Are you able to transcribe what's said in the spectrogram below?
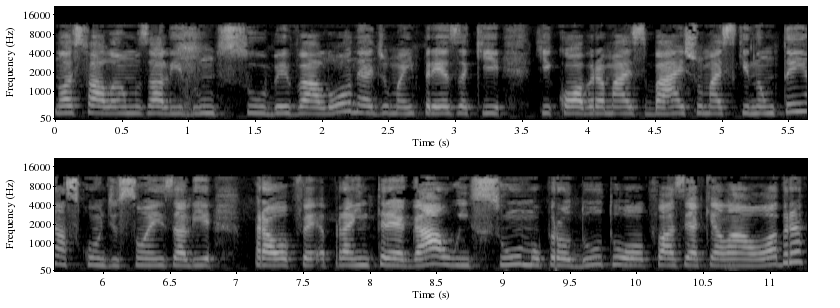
nós falamos ali de um subvalor, né, de uma empresa que, que cobra mais baixo, mas que não tem as condições ali para entregar o insumo, o produto ou fazer aquela obra.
